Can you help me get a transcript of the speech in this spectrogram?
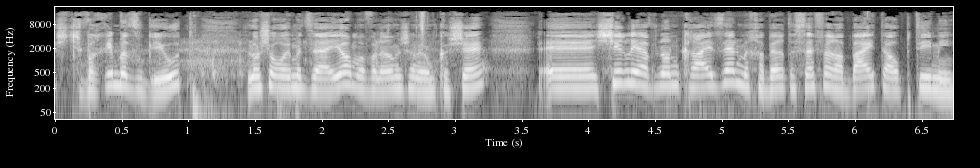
שבחים בזוגיות, לא שרואים את זה היום, אבל היום יש לנו יום קשה. אה, שירלי אבנון קרייזל, מחברת הספר הבית האופטימי,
